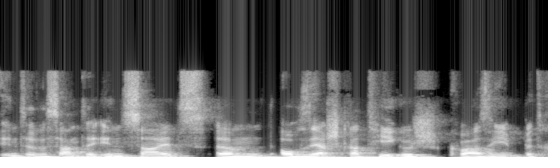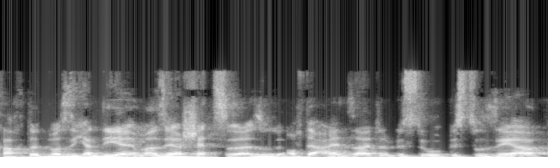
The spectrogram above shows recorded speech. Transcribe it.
interessante Insights, ähm, auch sehr strategisch quasi betrachtet, was ich an dir immer sehr schätze. Also auf der einen Seite bist du, bist du sehr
